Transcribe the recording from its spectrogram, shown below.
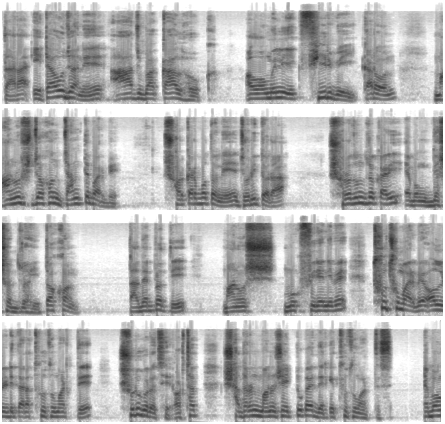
তারা এটাও জানে আজ বা কাল হোক আওয়ামী লীগ ফিরবেই। কারণ মানুষ যখন জানতে পারবে সরকার পতনে জড়িতরা ষড়যন্ত্রকারী এবং দেশদ্রোহী, তখন তাদের প্রতি মানুষ মুখ ফিরে নেবে, থুথু মারবে। অলরেডি তারা থুথু মারতে শুরু করেছে। অর্থাৎ সাধারণ মানুষ এই টুকাইদেরকে থুথু মারতেছে। এবং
